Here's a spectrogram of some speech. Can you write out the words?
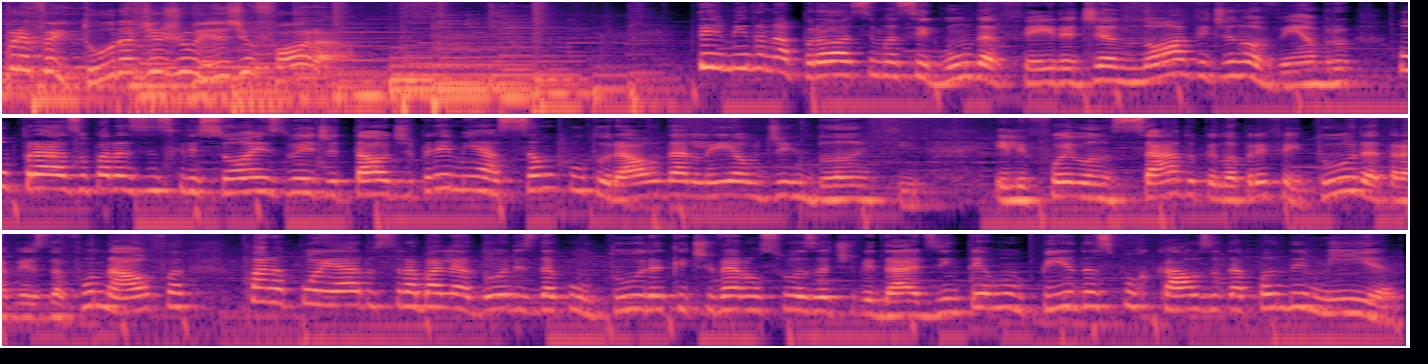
Prefeitura de Juiz de Fora. Termina na próxima segunda-feira, dia 9 de novembro, o prazo para as inscrições do edital de premiação cultural da Lei Aldir Blanc. Ele foi lançado pela Prefeitura através da Funalfa para apoiar os trabalhadores da cultura que tiveram suas atividades interrompidas por causa da pandemia.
